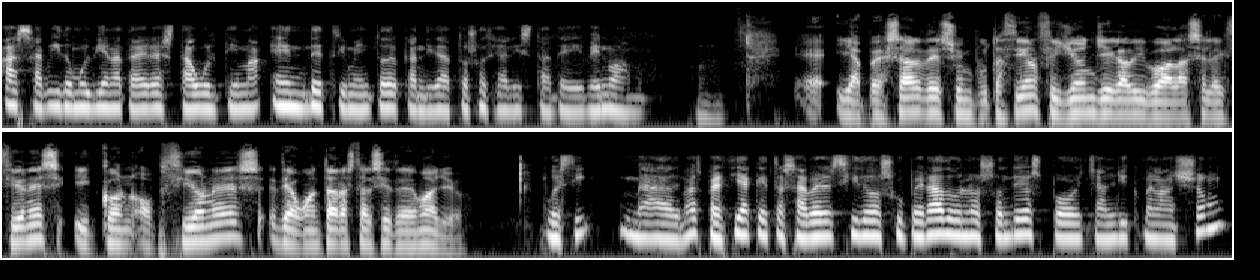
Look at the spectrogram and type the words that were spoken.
ha sabido muy bien atraer a esta última en detrimento del candidato socialista de Benoît eh, y a pesar de su imputación, Fillon llega vivo a las elecciones y con opciones de aguantar hasta el 7 de mayo. Pues sí, además parecía que tras haber sido superado en los sondeos por Jean-Luc Mélenchon,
